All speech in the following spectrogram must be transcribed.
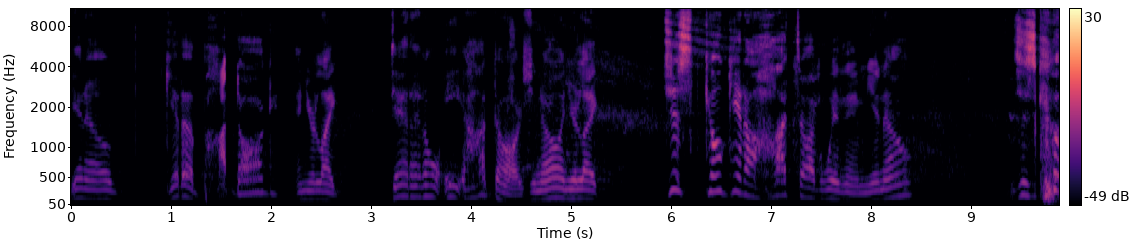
you know, get a hot dog? And you're like, Dad, I don't eat hot dogs, you know. And you're like, just go get a hot dog with him, you know. Just go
